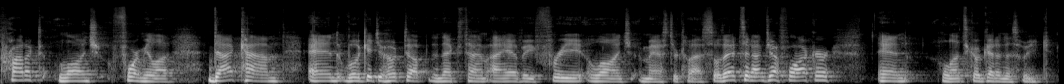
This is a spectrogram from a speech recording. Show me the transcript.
productlaunchformula.com and we'll get you hooked up the next time I have a free launch masterclass. So that's it. I'm Jeff Walker and let's go get him this week.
